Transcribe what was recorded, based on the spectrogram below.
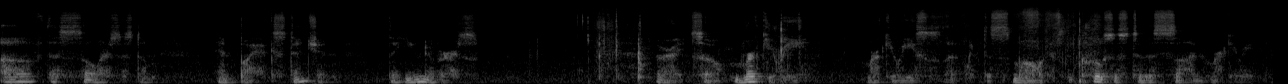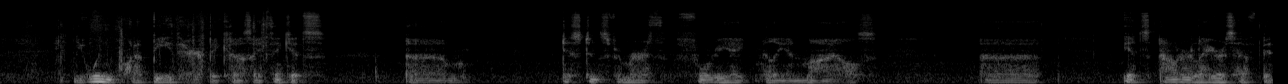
of the solar system and by extension, the universe. All right, so Mercury, Mercury is like the smallest, the closest to the sun, Mercury. You wouldn't want to be there because I think it's um, distance from Earth 48 million miles. Uh, its outer layers have been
